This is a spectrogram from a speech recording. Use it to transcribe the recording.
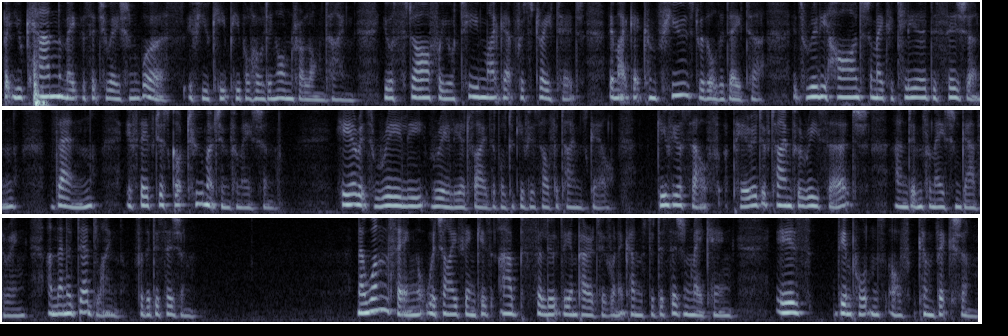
But you can make the situation worse if you keep people holding on for a long time. Your staff or your team might get frustrated. They might get confused with all the data. It's really hard to make a clear decision then if they've just got too much information. Here, it's really, really advisable to give yourself a time scale. Give yourself a period of time for research and information gathering, and then a deadline for the decision. Now, one thing which I think is absolutely imperative when it comes to decision making is the importance of conviction.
